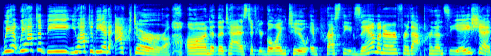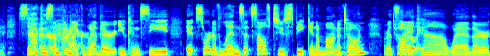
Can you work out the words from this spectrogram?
we ha- we have to be you have to be an actor on the test if you're going to impress the examiner for that pronunciation Yeah, because something like weather, you can see it sort of lends itself to speak in a monotone where it's like, Totally. ah, weather.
